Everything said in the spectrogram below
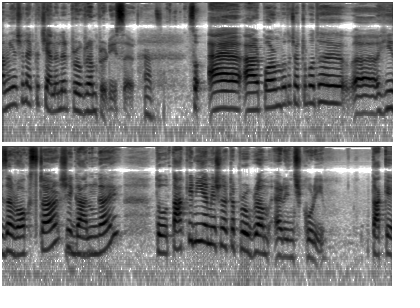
আমি আসলে একটা চ্যানেলের প্রোগ্রাম প্রডিউসার আচ্ছা। সো আর Parambrata Chattopadhyay he is a rock star সে গান গায়। তো তাকে নিয়ে আমি আসলে একটা প্রোগ্রাম অ্যারেঞ্জ করি তাকে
